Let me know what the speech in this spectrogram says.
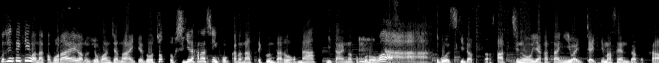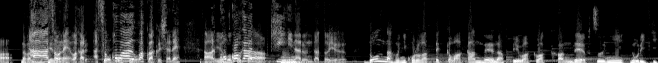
個人的にはなんかホラー映画の序盤じゃないけど、ちょっと不思議な話にここからなってくんだろうな、みたいなところあは、すごい好きだった。あっちの館には行っちゃいけませんだとか、なんかあ、あそうね、わかる。あそこはワクワクしたね。ああいうのことこがか、キーになるんだという。どんな風に転がっていくかわかんねえなっていうワクワク感で普通に乗り切っ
